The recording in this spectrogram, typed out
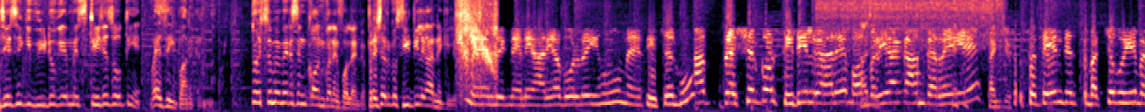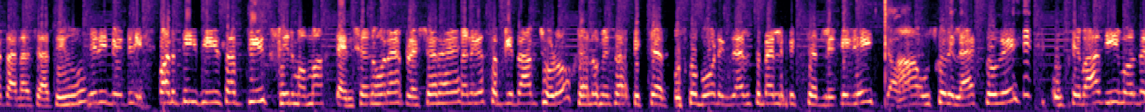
जैसे कि वीडियो गेम में स्टेजेस होती हैं वैसे ही पार करना। तो इस समय मेरे संग कौन कौन है फॉलो प्रेशर को सीटी लगाने के लिए। मैं विघ्नेनी आर्या बोल रही हूँ मैं टीचर हूँ। आप प्रेशर को सीधी लगा रहे हैं हाँ बहुत बढ़िया काम कर रहे हैं। Thank you. सत्येंद्र जैसे बच्चों को ये बताना चाहती हूँ मेरी बेटी पढ़ती थी सब चीज़ फिर मम्मा टेंशन हो रहा है प्रेशर है। मैंने कहा सब किताब छोड़ो चलो मेरे साथ पिक्चर उसको बोर्ड एग्ज़ाम से पहले पिक्चर लेके गई। हाँ उसको रिलैक्स हो गई। उसके बाद ही बोलता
